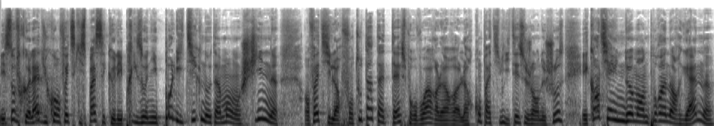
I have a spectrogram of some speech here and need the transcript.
Et sauf que là, du coup, en fait, ce qui se passe, c'est que les prisonniers politiques, notamment en Chine, en fait, ils leur font tout un tas de tests pour voir leur, leur compatibilité, ce genre de choses. Et quand il y a une demande pour un organe,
